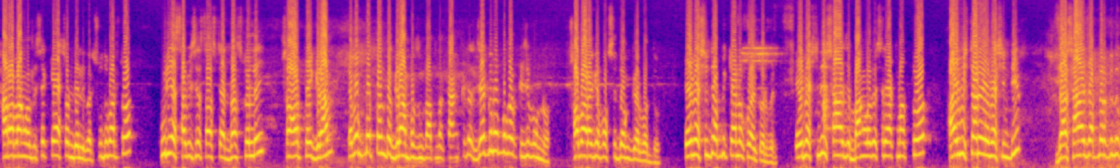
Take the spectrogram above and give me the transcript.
সারা বাংলাদেশে ক্যাশ অন ডেলিভারি শুধুমাত্র কুরিয়ার সার্ভিসের চার্জটা অ্যাডভান্স করলেই শহর থেকে গ্রাম এবং প্রত্যন্ত গ্রাম পর্যন্ত আপনার কাঙ্ক্ষিত যে কোনো প্রকার কৃষি পণ্য সবার আগে পৌঁছতে অঙ্গীকারবদ্ধ। এই মেশিনটি আপনি কেন ক্রয় করবেন? এই মেশিনটির সাহায্যে বাংলাদেশের একমাত্র ফাইভ স্টারের এই মেশিনটি, যার সাহায্যে আপনারা কিন্তু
